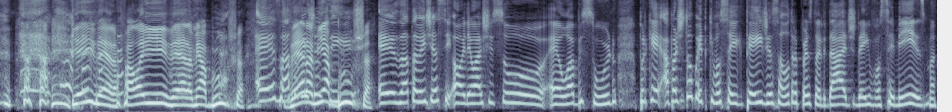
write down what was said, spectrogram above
E aí, Vera? Fala aí, Vera, minha bruxa. É exatamente Vera, minha assim. bruxa. É exatamente assim. Olha, eu acho isso é um absurdo. Porque a partir do momento que você entende essa outra personalidade né, em você mesma,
